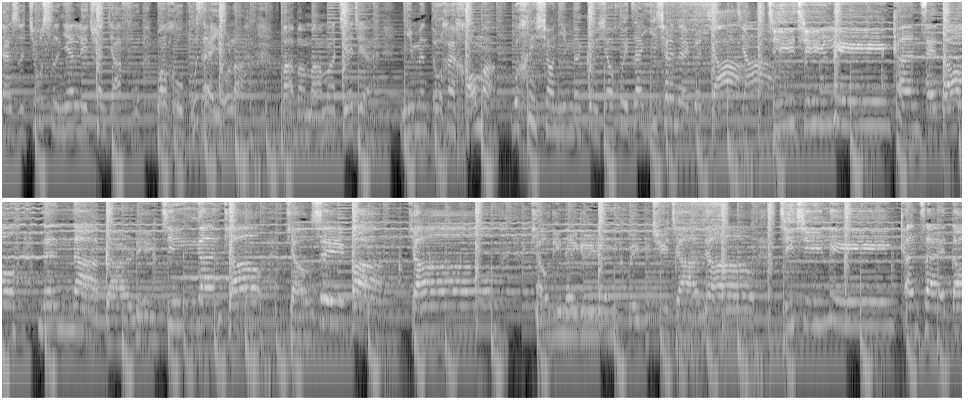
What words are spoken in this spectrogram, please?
但是九十年的全家福往后不再有了。爸爸妈妈姐姐，你们都还好吗？我很想你们，更想回咱以前的那个家。机器灵看菜刀，恁那边的金鞍挑，挑谁吧？挑挑的那个人回不去家了。机器灵看菜刀，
